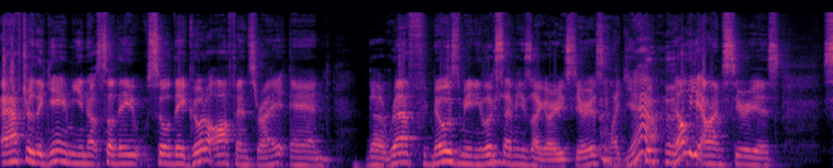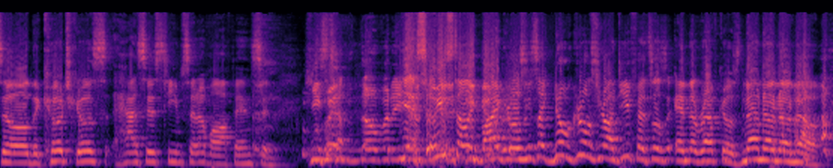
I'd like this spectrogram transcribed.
after the game, you know, so they so they go to offense, right? And the ref knows me and he looks at me. He's like, "Are you serious?" I'm like, "Yeah, hell yeah, I'm serious." So the coach goes, has his team set up offense, and he's With te- nobody. yeah, so he's telling my girls, he's like, no, girls, you're on defense. And the ref goes, no, no, no, no.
